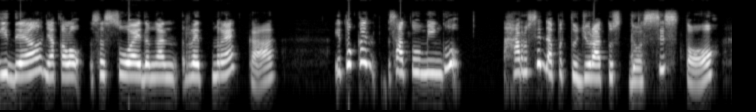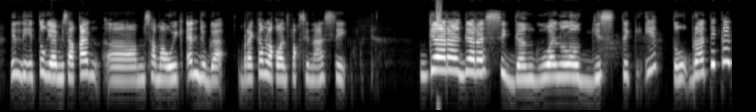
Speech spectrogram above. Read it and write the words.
idealnya kalau sesuai dengan rate mereka, itu kan satu minggu harusnya dapat 700 dosis toh. Ini dihitung ya, misalkan um, sama weekend juga mereka melakukan vaksinasi. Gara-gara si gangguan logistik itu, berarti kan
